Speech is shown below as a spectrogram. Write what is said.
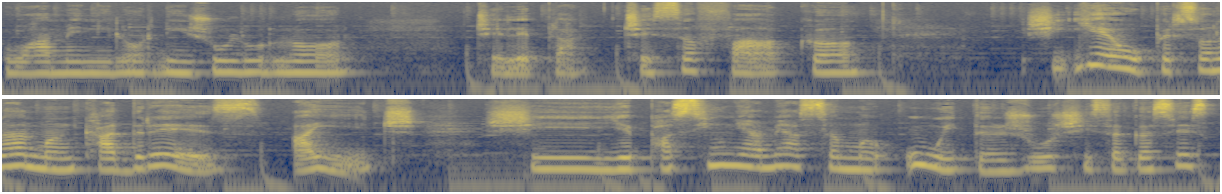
oamenilor din jurul lor, ce le place să facă. Și eu personal mă încadrez aici și e pasiunea mea să mă uit în jur și să găsesc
